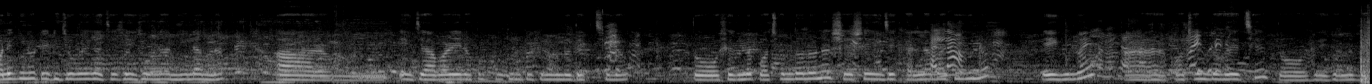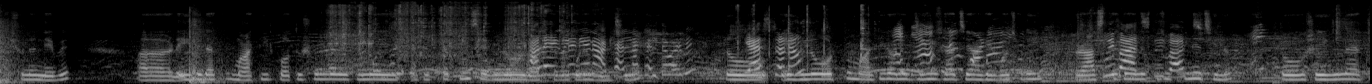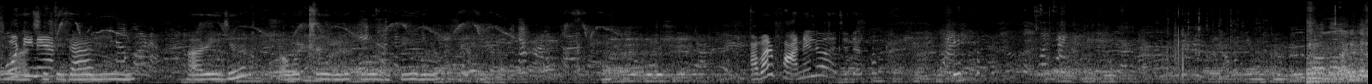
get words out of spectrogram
অনেকগুলো টেডি জমে গেছে সেই জন্য আর নিলাম না। আর এই যে আবার এরকম পুতুল টুতুলগুলো দেখছিল। তো সেগুলো পছন্দ হলো না শেষে এই যে খেলনা বাতিগুলো এইগুলো আর পছন্দ হয়েছে তো সেই জন্য দেখে শুনে নেবে। আর এই যে দেখো মাটির কত সুন্দর এখানে এক একটা পিস এগুলো দশ টাকা করে বলছিল তো এগুলো ওর তো মাটির অনেক জিনিস আছে আগের বছরেই রাস্তাতে অনেক কিছু কিনেছিল। তো সেইগুলো এখনও আছে সেগুলো নিইনি আর এই যে অগত্যা এগুলো কিনে দিতেই হলো। আবার ফানেলও আছে দেখো।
